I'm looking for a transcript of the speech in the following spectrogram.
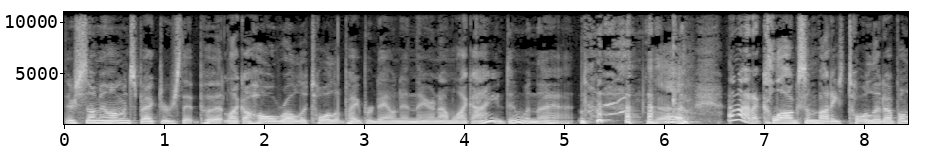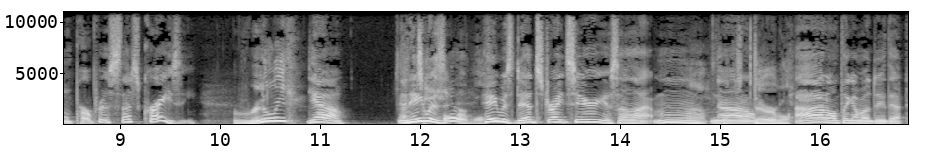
there's some home inspectors that put like a whole roll of toilet paper down in there, and I'm like, I ain't doing that. Yeah. I'm not to clog somebody's toilet up on purpose. That's crazy. Really? Yeah. And he was horrible. he was dead straight serious. I thought, mm, Wow, no, that's I don't- terrible. I don't think I'm going to do that.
